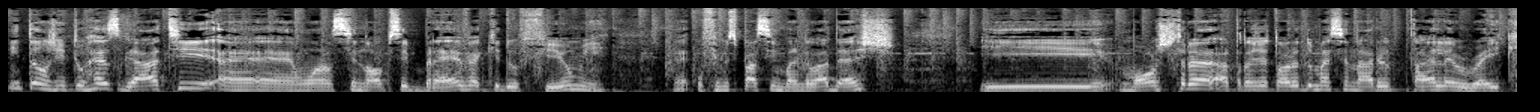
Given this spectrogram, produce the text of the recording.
Então, gente, o Resgate é uma sinopse breve aqui do filme. É, o filme se passa em Bangladesh e mostra a trajetória do mercenário Tyler Rake,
